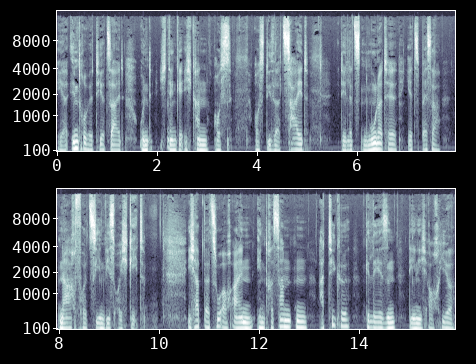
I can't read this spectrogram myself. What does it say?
eher introvertiert seid. Und ich denke, ich kann aus, aus dieser Zeit der letzten Monate jetzt besser nachvollziehen, wie es euch geht. Ich habe dazu auch einen interessanten Artikel gelesen, den ich auch hier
